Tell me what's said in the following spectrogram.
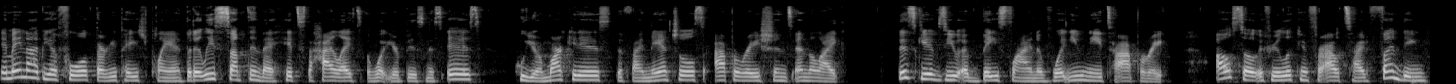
It may not be a full 30 page plan, but at least something that hits the highlights of what your business is, who your market is, the financials, operations, and the like. This gives you a baseline of what you need to operate. Also, if you're looking for outside funding,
